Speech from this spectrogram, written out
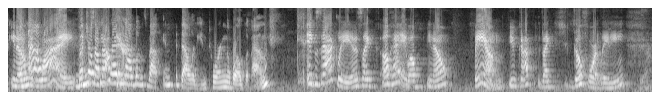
You know But like why? But put yourself out writing there. albums about infidelity and touring the world with them. exactly. And it's like okay well you know bam you've got like go for it lady Yeah.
